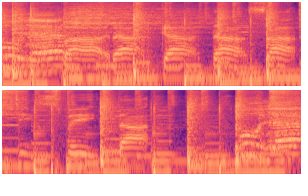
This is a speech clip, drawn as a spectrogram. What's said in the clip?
mulher, Para cada satisfeita. Mulher,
